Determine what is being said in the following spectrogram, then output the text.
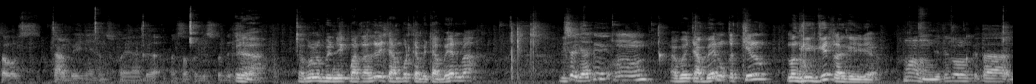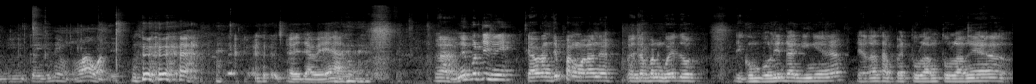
saus cabenya supaya ada rasa pedes-pedes. Iya. Tapi lebih nikmat lagi dicampur cabai-cabean, Pak. Bisa jadi. Hmm, cabai-cabean kecil menggigit lagi dia. Hmm, jadi kalau kita gigit kayak gini ngelawan dia. Cabai-cabean. Nah, ini percis nih, kayak orang Jepang makannya. Kayak temen gue itu. Dikumpulin dagingnya, ya kan sampai tulang-tulangnya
